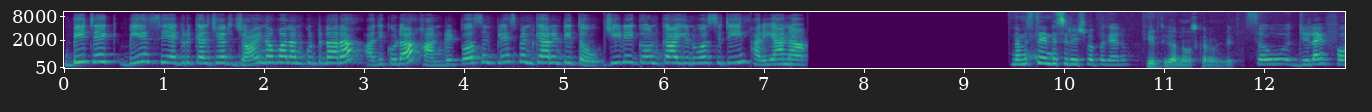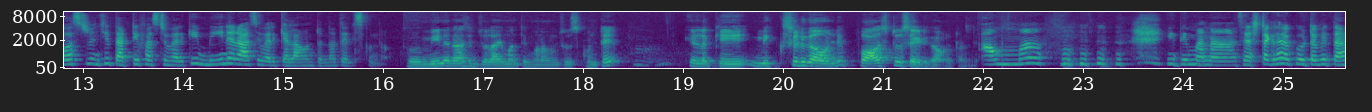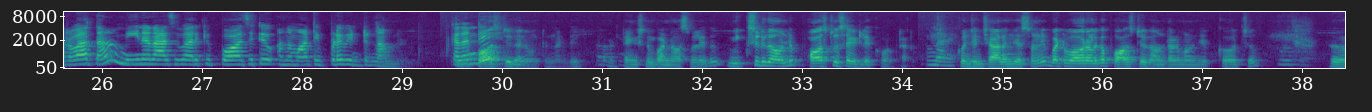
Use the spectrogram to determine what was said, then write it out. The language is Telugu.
B Tech B Sc agriculture join అవ్వాలనుకుంటున్నారా? అది కూడా హండ్రెడ్ పర్సెంట్ ప్లేస్మెంట్ గ్యారంటీతో జీడీ గోన్కా యూనివర్సిటీ హర్యానా నమస్తే అండి సురేష్ బాబు గారు. కీర్తి గారు నమస్కారం అండి. సో జూలై ఫస్ట్ నుంచి థర్టీ ఫస్ట్ వరకు మీన రాశి వరకు ఎలా ఉంటుందో తెలుసుకుందాం. సో మీనరాశి జులై మంత్ మనం చూసుకుంటే వీళ్ళకి మిక్స్డ్గా ఉండి పాజిటివ్ సైడ్గా ఉంటుంది. అమ్మా! ఇది మన షష్టగ్రహ కూటమి తర్వాత మీన రాశి వారికి పాజిటివ్ అన్నమాట ఇప్పుడే వింటున్నాం. కదండి? పాజిటివ్గానే ఉంటుందండి. టెన్షన్ పడిన అవసరం లేదు. మిక్స్డ్గా ఉండి పాజిటివ్ సైడ్లో ఎక్కువ ఉంటారు. కొంచెం ఛాలెంజెస్ ఉన్నాయి బట్ ఓవరాల్గా పాజిటివ్గా ఉంటారని మనం చెప్పుకోవచ్చు. సో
